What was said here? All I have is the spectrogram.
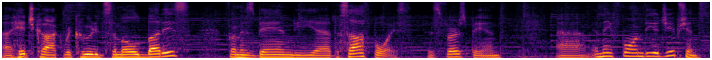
uh, Hitchcock recruited some old buddies from his band, the, uh, the Soft Boys, his first band, and they formed the Egyptians,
